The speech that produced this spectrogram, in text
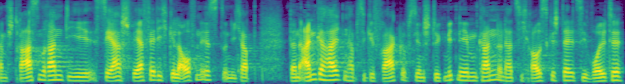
am Straßenrand, die sehr schwerfällig gelaufen ist. Und ich habe dann angehalten, habe sie gefragt, ob sie ein Stück mitnehmen kann. Und hat sich herausgestellt, sie wollte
